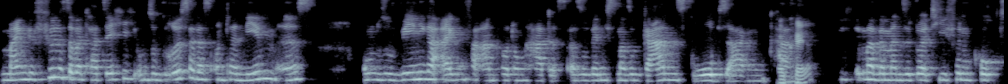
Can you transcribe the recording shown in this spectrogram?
mein Gefühl ist aber tatsächlich, umso größer das Unternehmen ist, umso weniger Eigenverantwortung hat es. Also wenn ich es mal so ganz grob sagen kann. Okay. Immer, wenn man situativ hinguckt,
